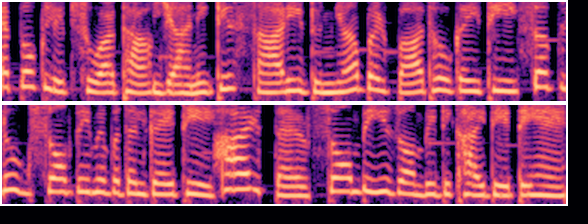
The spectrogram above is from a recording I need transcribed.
एपोक्लिप्स हुआ था। यानी कि सारी दुनिया बर्बाद हो गई थी। सब लोग जोम्बी में बदल गए थे। हर तरफ़ जोम्बी ही जोम्बी दिखाई देते हैं।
